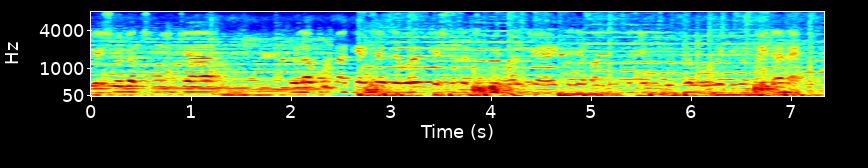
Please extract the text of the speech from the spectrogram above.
यशोलक्ष्मीच्या कोल्हापूर नाक्याच्या जवळ यशोलक्ष्मी हॉल जे आहे त्याच्या बाजूचं जे मोठं भव्य मैदान आहे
